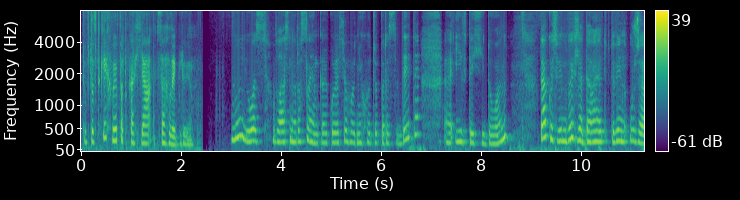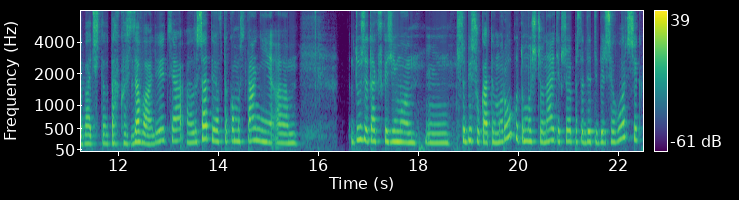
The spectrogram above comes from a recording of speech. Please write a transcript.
Тобто в таких випадках я заглиблюю. Ну і ось, власне, рослинка, яку я сьогодні хочу пересадити, е, і в Тихий Дон. Так ось він виглядає, тобто він уже, бачите, отак ось завалюється. Лишати його в такому стані ем, дуже, так скажімо, собі шукати мороку, тому що навіть якщо посадити більше горщик,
